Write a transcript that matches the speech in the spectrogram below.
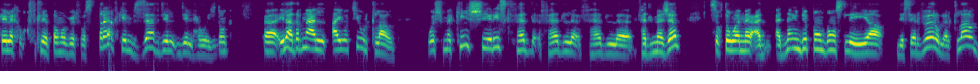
كاين اللي وقفت ليه الطوموبيل في وسط الطريق كاين بزاف ديال ديال الحوايج. donc آه إلا هضرنا على ال IoT وال cloud واش ما كاينش شي risque في هذا في هذا في هذا في هذا المجال؟ surtout ان عندنا une dépendance اللي هي les serveurs ولا ال cloud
